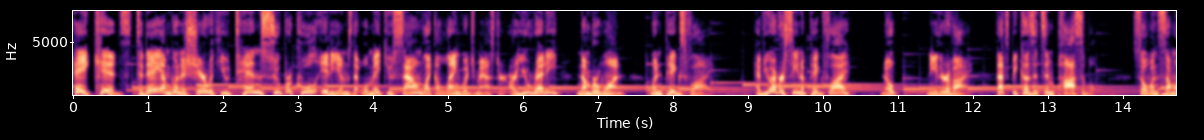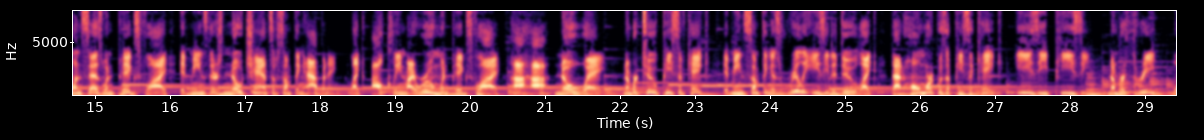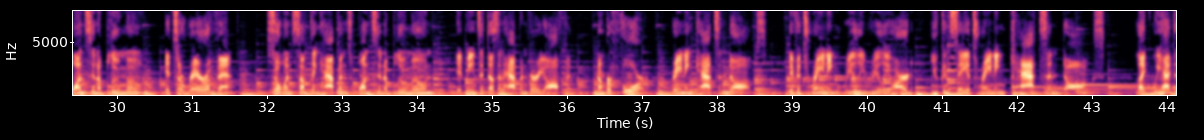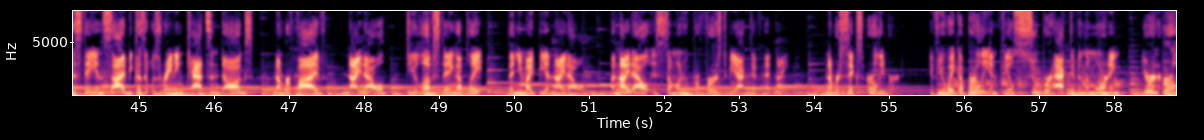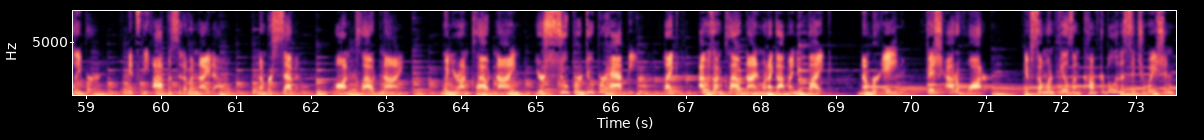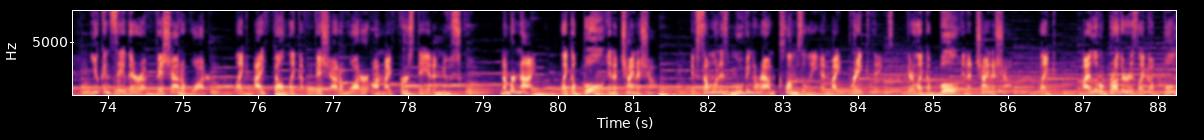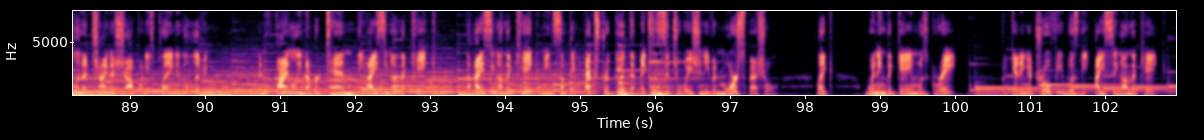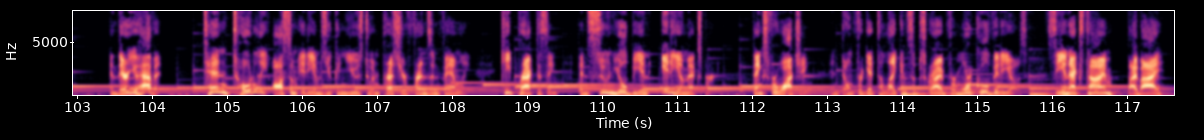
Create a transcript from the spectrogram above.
Hey kids, today I'm going to share with you 10 super cool idioms that will make you sound like a language master. Are you ready? Number 1. When pigs fly. Have you ever seen a pig fly? Nope, neither have I. That's because it's impossible. So when someone says when pigs fly, it means there's no chance of something happening. Like, I'll clean my room when pigs fly. Ha ha, no way. Number two, piece of cake. It means something is really easy to do, like that homework was a piece of cake. Easy peasy. Number three, once in a blue moon. It's a rare event. So when something happens once in a blue moon, it means it doesn't happen very often. Number four, raining cats and dogs. If it's raining really, really hard, you can say it's raining cats and dogs. Like we had to stay inside because it was raining cats and dogs. Number five, night owl. Do you love staying up late? Then you might be a night owl. A night owl is someone who prefers to be active at night. Number six, early bird. If you wake up early and feel super active in the morning, you're an early bird. It's the opposite of a night owl. Number seven, on cloud nine. When you're on cloud nine, you're super duper happy. Like, I was on cloud nine when I got my new bike. Number eight, fish out of water. If someone feels uncomfortable in a situation, you can say they're a fish out of water. Like I felt like a fish out of water on my first day at a new school. Number nine, like a bull in a china shop. If someone is moving around clumsily and might break things, they're like a bull in a china shop. Like, my little brother is like a bull in a china shop when he's playing in the living room. And finally, number 10, the icing on the cake. The icing on the cake means something extra good that makes a situation even more special. Like, winning the game was great, but getting a trophy was the icing on the cake. And there you have it 10 totally awesome idioms you can use to impress your friends and family. Keep practicing, and soon you'll be an idiom expert. Thanks for watching, and don't forget to like and subscribe for more cool videos. See you next time. Bye bye.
